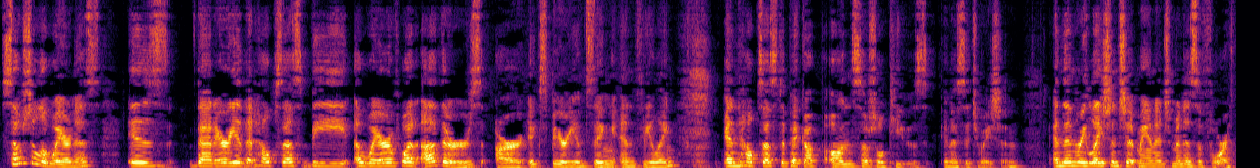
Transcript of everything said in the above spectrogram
Social awareness is that area that helps us be aware of what others are experiencing and feeling and helps us to pick up on social cues in a situation. And then relationship management is a fourth.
